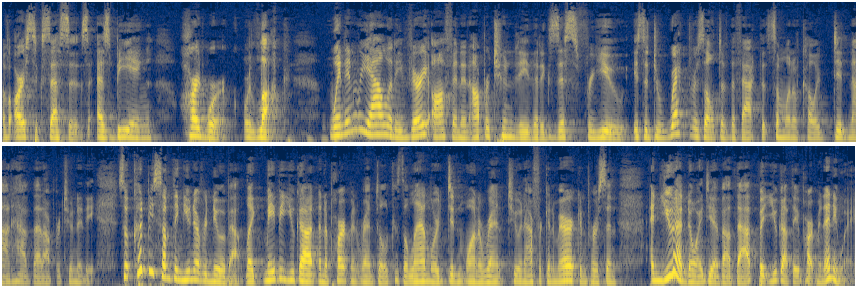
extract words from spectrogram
of our successes as being hard work or luck. When in reality, very often an opportunity that exists for you is a direct result of the fact that someone of color did not have that opportunity. So it could be something you never knew about. Like maybe you got an apartment rental because the landlord didn't want to rent to an African American person and you had no idea about that, but you got the apartment anyway.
